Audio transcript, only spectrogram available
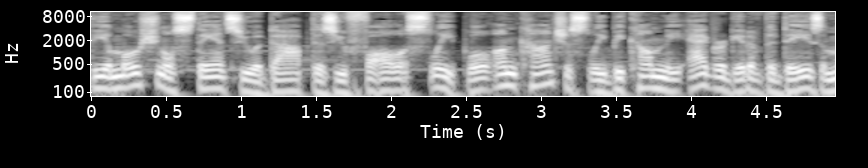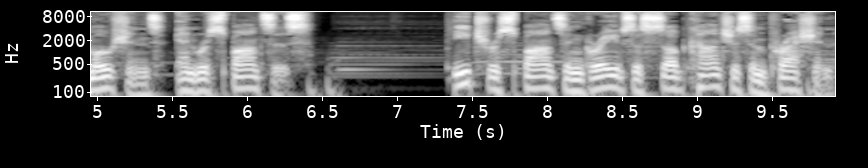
The emotional stance you adopt as you fall asleep will unconsciously become the aggregate of the day's emotions and responses. Each response engraves a subconscious impression,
